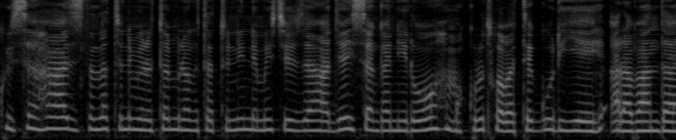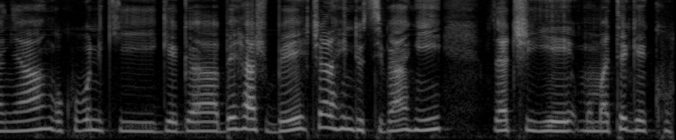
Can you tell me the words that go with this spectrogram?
ku isaha zitandatu n'iminota mirongo itatu n'ine muri studio za radiyo isanganiro amakuru twabateguriye arabandanya ngo kubona ikigega BHB carahindutse banki byaciye mu mategeko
